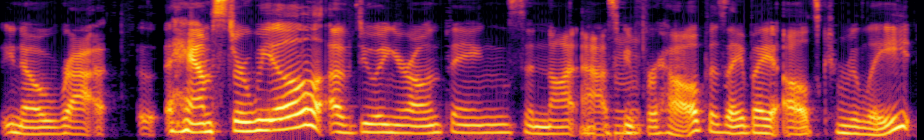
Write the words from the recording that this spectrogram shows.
you know, rat hamster wheel of doing your own things and not asking mm-hmm. for help as anybody else can relate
